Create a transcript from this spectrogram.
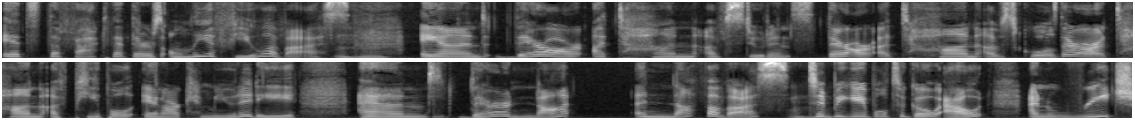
it's the fact that there's only a few of us. Mm-hmm. And there are a ton of students, there are a ton of schools, there are a ton of people in our community, and there are not enough of us mm-hmm. to be able to go out and reach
